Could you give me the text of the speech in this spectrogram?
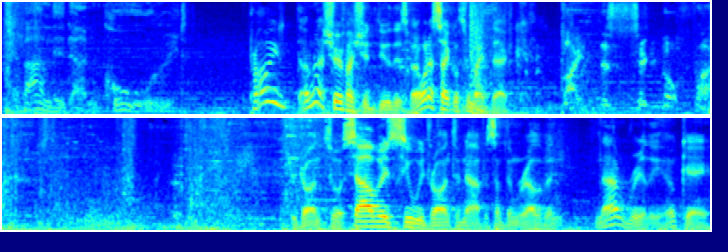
Valid and cold. probably I'm not sure if I should do this, but I want to cycle through my deck. Light the signal fire. We draw into a salvage, see what we draw into now if it's something relevant. Not really, okay.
